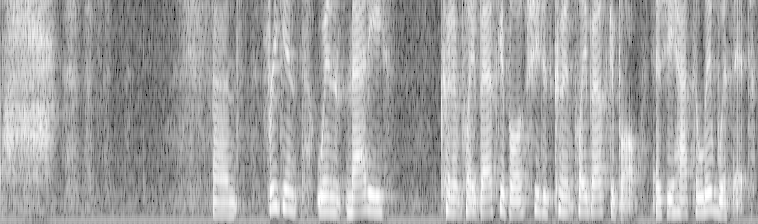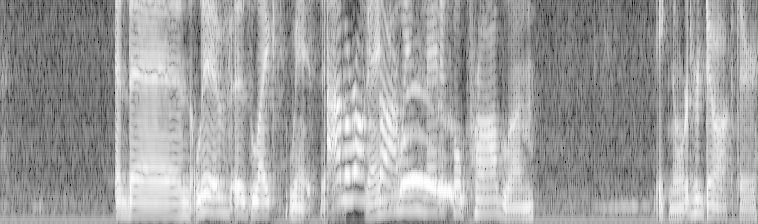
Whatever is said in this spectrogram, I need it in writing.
and freaking when Maddie couldn't play basketball, she just couldn't play basketball, and she had to live with it. And then Liv is like, With I'm a rock star, genuine woo! medical problem. Ignored her doctor.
